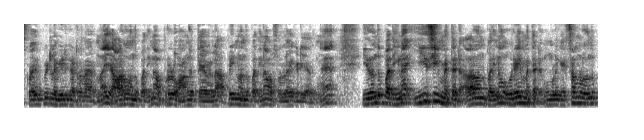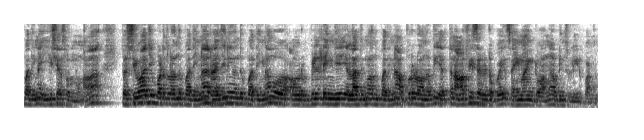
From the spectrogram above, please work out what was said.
ஸ்கொயர் ஃபீட்டில் வீடு கட்டுறதா இருந்தால் யாரும் வந்து பார்த்தீங்கன்னா அப்ரூவல் வாங்க தேவையில்லை அப்படின்னு வந்து பார்த்தீங்கன்னா அவர் சொல்லவே கிடையாதுங்க. இது வந்து பார்த்தீங்கன்னா ஈஸி மெத்தட் அதாவது வந்து பார்த்தீங்கன்னா ஒரே மெத்தட் உங்களுக்கு எக்ஸாம்பிள் வந்து பார்த்தீங்கன்னா ஈஸியாக சொல்லணும்னா இப்போ சிவாஜி படத்தில் வந்து பார்த்தீங்கன்னா ரஜினி வந்து பார்த்தீங்கன்னா அவர் பில்டிங்கு எல்லாத்துக்குமே வந்து பார்த்தீங்கன்னா அப்ரூவல் வாங்குறதுக்கு எத்தனை ஆஃபீஸர்கிட்ட போய் சைன் வாங்கிட்டு வாங்க அப்படின்னு சொல்லியிருப்பாங்க.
